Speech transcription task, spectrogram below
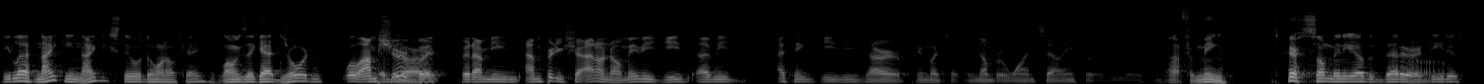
He left Nike. Nike's still doing okay as long as they got Jordan. Well, I'm sure, alright. but but I mean, I'm pretty sure. I don't know. Maybe Jeez. I mean, I think Jeezys are pretty much like a number one selling for Adidas. Not for me. There's so many other better Oh. Adidas.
